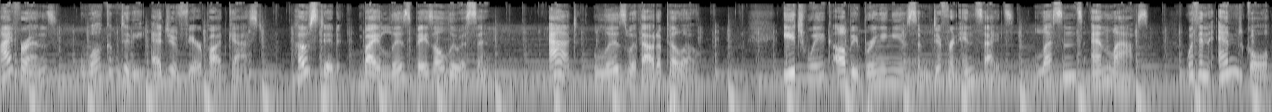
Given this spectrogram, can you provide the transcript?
Hi, friends. Welcome to the Edge of Fear podcast, hosted by Liz Basil Lewison at Liz Without a Pillow. Each week, I'll be bringing you some different insights, lessons, and laughs with an end goal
